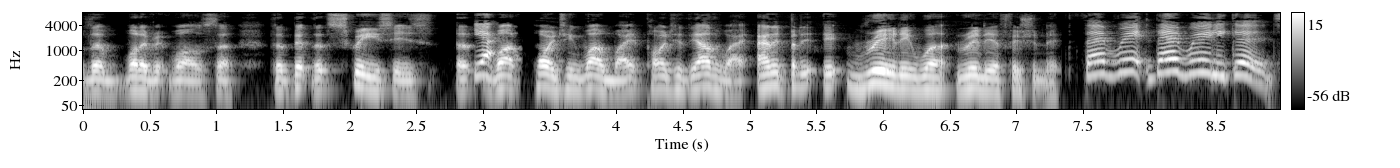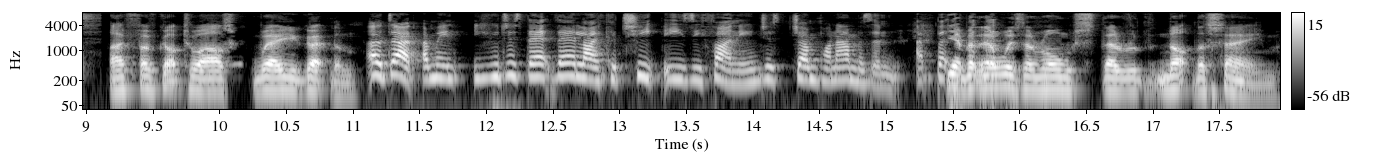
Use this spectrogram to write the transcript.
the whatever it was, the the bit that squeezes at yeah. one, pointing one way, it pointed the other way, and it, but it, it really worked really efficiently. They're re- they're really good. I forgot to ask where you get them. Oh, Dad, I mean, you just they're they're like a cheap, easy find. You can just jump on Amazon. Uh, but, yeah, but, but they're always the wrong. They're not the same.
